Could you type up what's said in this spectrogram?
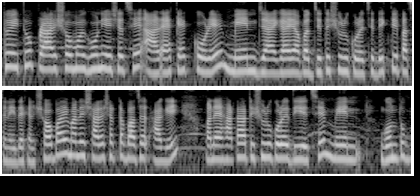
তো এই তো প্রায় সময় ঘনিয়ে এসেছে। আর এক এক করে মেন জায়গায় আবার যেতে শুরু করেছে। দেখতেই পাচ্ছেন, এই দেখেন, সবাই মানে সাড়ে সাতটা বাজার আগেই মানে হাঁটাহাঁটি শুরু করে দিয়েছে। মেন গন্তব্য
